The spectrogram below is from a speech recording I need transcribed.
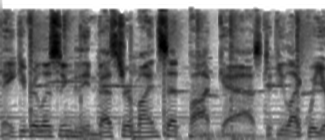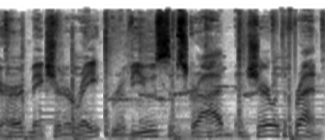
Thank you for listening to the Investor Mindset Podcast. If you like what you heard, make sure to rate, review, subscribe, and share it with a friend.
